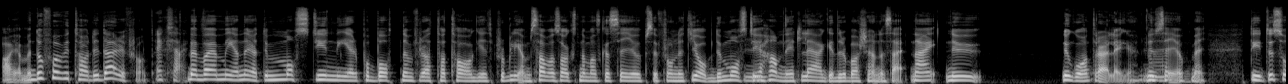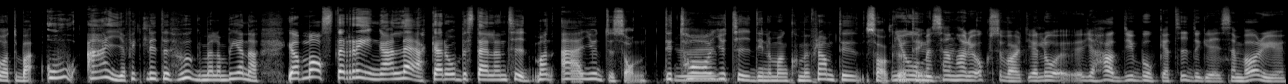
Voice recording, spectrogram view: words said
ja, ja, men då får vi ta det därifrån. Exakt. Men vad jag menar är att du måste ju ner på botten för att ta tag i ett problem. Samma sak som när man ska säga upp sig från ett jobb. Du måste Mm. ju hamna i ett läge där du bara känner så här, nej, nu, nu går inte det här längre. Nu säger jag upp mig. Det är inte så att du bara, oh, aj, jag fick ett litet hugg mellan benen. Jag måste ringa en läkare och beställa en tid. Man är ju inte sån. Det tar ju tid innan man kommer fram till saker och Jo, ting. men sen har det ju också varit... Jag, jag hade ju bokat tid och grejer. Sen var det ju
